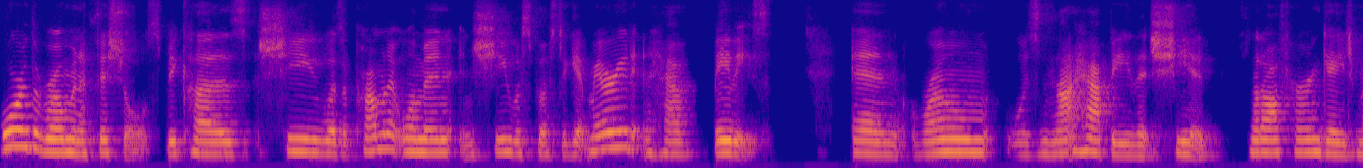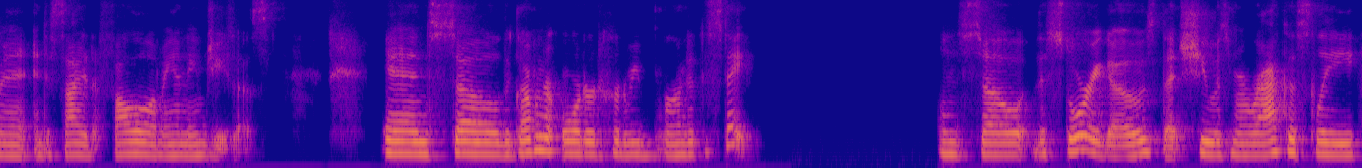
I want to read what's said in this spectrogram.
or the Roman officials because she was a prominent woman and she was supposed to get married and have babies. And Rome was not happy that she had cut off her engagement and decided to follow a man named Jesus. And so the governor ordered her to be burned at the stake. And so the story goes that she was miraculously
